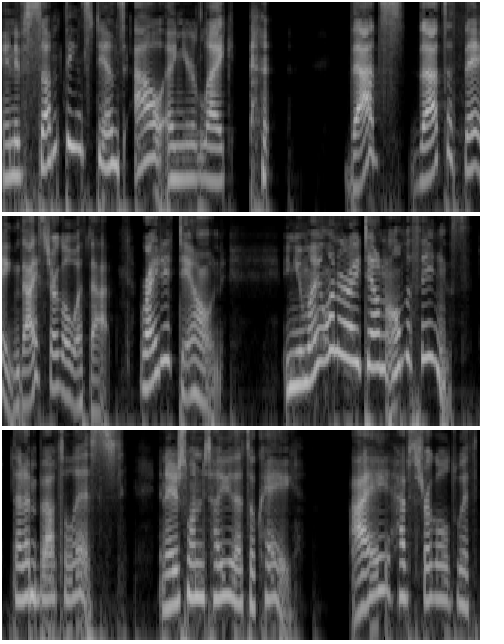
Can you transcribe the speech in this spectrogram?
And if something stands out and you're like, that's that's a thing. I struggle with that. Write it down. And you might want to write down all the things that I'm about to list. And I just want to tell you that's okay. I have struggled with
